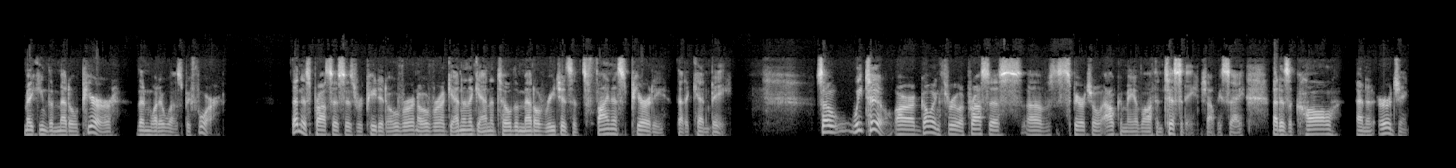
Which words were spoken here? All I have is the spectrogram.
making the metal purer than what it was before. Then this process is repeated over and over again and again until the metal reaches its finest purity that it can be. So we too are going through a process of spiritual alchemy of authenticity, shall we say, that is a call and an urging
